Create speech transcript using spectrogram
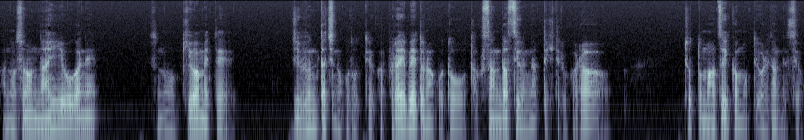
あの、その内容がね、その、極めて自分たちのことっていうか、プライベートなことをたくさん出すようになってきてるから、ちょっとまずいかもって言われたんですよ。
